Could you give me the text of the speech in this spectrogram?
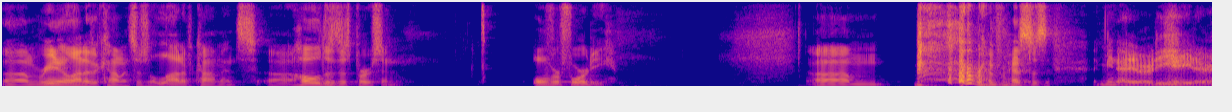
Um, reading a lot of the comments, there's a lot of comments. Uh, how old is this person? Over 40. Um, I mean, I already hate her.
